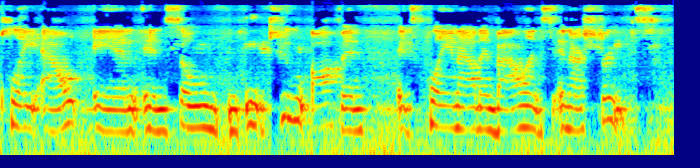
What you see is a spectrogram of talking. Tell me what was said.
play out and and so too often it's playing out in violence in our streets.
